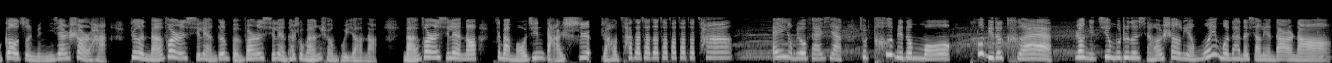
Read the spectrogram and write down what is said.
我告诉你们一件事儿哈，这个南方人洗脸跟北方人洗脸它是完全不一样的。南方人洗脸呢是把毛巾打湿，然后擦擦擦擦擦擦擦擦擦。哎，有没有发现就特别的萌，特别的可爱，让你禁不住的想要上脸摸一摸他的小脸蛋儿呢？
